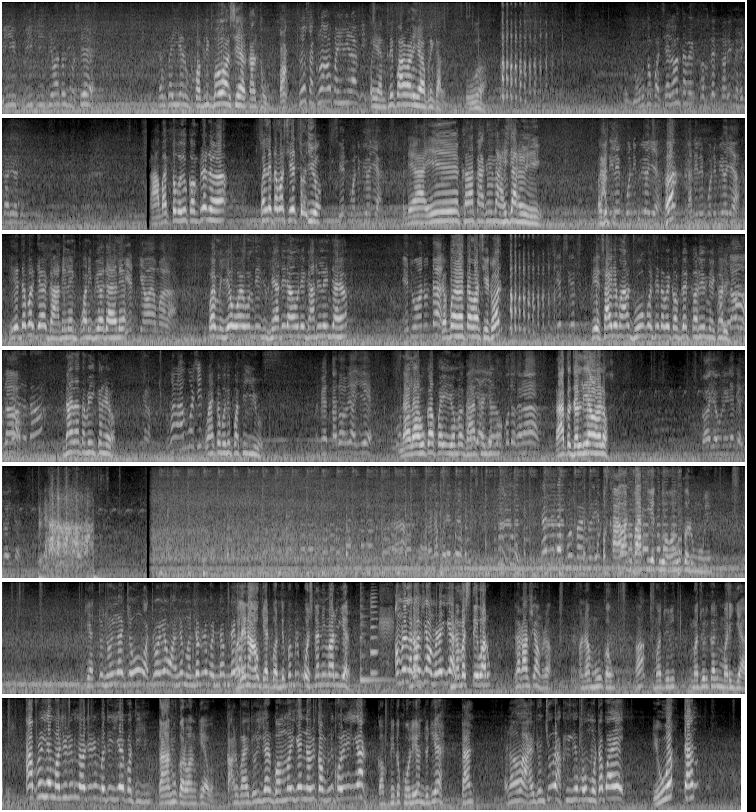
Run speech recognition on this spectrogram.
વી વી ત્રીસ જેવા તો જોશે. કેમ કે યાર પબ્લિક બહુ હશે કાલ તો. જો સકરો આવો પછી મેળ આવશે. ઓય એન્ટ્રી પાડવાની છે આપણી કાલ. ઓહ જોવું તો પડશે જો ને તમે કમ્પ્લીટ કરી નહીં કર્યું હજુ. આ બાદ તો બધું કમ્પ્લીટ ભલે તમારે શેઠ તો ગયો શેઠ પોની પીવા ગયા અલે આ એ ખરા ટાંકણી નાહી જાય હે ગાડી લઈને પોની પીવા ગયા હા? ગાડી લઈને પોની પીવા ગયા એ જબર કે ગાડી લઈને પોની પીવા જાય લે. શેઠ કહેવાય અમારા. ઓય મીએ ઓય ઊંધી હેડી રાવ ને ગાડી લઈને જાય એ જોવાનું તાર? જબર હે તમાર શેઠો શેઠ શેઠ. પે સાઈડે મારે જોવું પડશે તમે કમ્પ્લીટ કર્યું કે નહીં કર્યું? ના તમે ઈ કરી હેડો તમારે આવવું પડશે. ઓય તો બધું પતી ગયું. અમે અત્યારે તો હવે આવીએ. ના ના હું કા પછી હમણાં ઘાટ થઈ ગયો. તો ખરા. હા તો જલ્દી આવો હેડો. જવું નહીં લે ખાવાનું બાકી હતું હવે શું કરું હું એ ગેસ તો જોઈ યાર કેવો વધો યાર અને મંડપ ને મંડપ ને ભલે ના આવો ગેટ બંધ પણ પેલું પોસ્ટર નહીં મારું યાર. હમણાં લગાવશે હમણાં યાર. નમસ્તે વારું. લગાવશે હમણાં. અને હું કહું હા? મજૂરી મજૂરી કરી મરી ગયા આપણે. આપણે યાર મજૂરી મજૂરી બધું યાર પતી ગયું. તાન શું કરવાનું કે હવે? કાળભાઈ જોઈ યાર ગામમાં યાર નવી કંપની ખોલી યાર. કંપની તો ખોલી ને જોજે તાન. અને આયોજન શું રાખ્યું છે? બહુ મોટા પાયે. એવું હા? તાન.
